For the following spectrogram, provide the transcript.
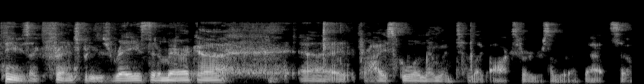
I think he was like French, but he was raised in America uh, for high school and then went to like Oxford or something like that. So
